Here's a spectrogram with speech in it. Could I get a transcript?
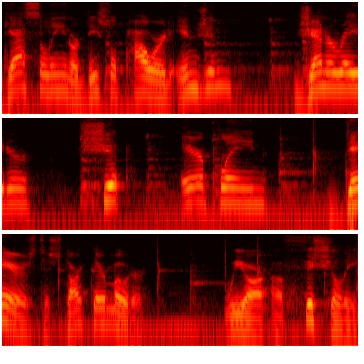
gasoline or diesel powered engine, generator, ship, airplane, dares to start their motor, we are officially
